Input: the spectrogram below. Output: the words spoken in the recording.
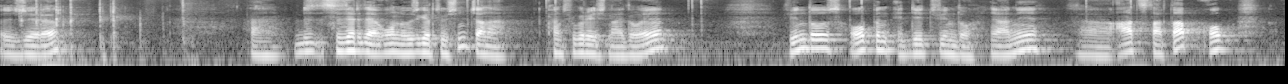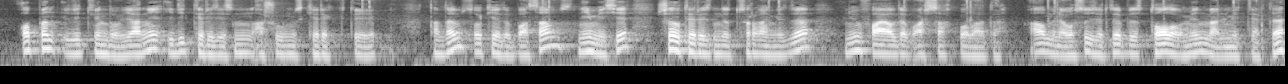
жері біз сіздерде оны өзгерту үшін жаңа configuration idle windows open edit window яғни add startup open edit window яғни edit терезесін ашуымыз керек деп таңдаймыз. Окейді басамыз. Немесе shell терезесінде тұрған кезде new file деп ашсақ болады. Ал міне осы жерде біз толығымен мәліметтерді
